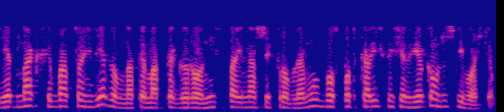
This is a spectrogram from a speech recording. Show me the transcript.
jednak chyba coś wiedzą na temat tego rolnictwa i naszych problemów, bo spotkaliśmy się z wielką życzliwością.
